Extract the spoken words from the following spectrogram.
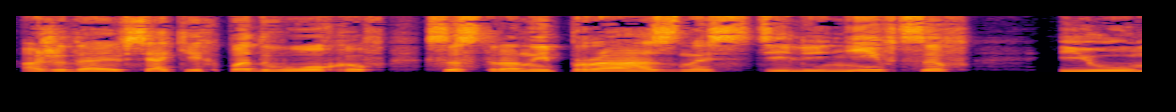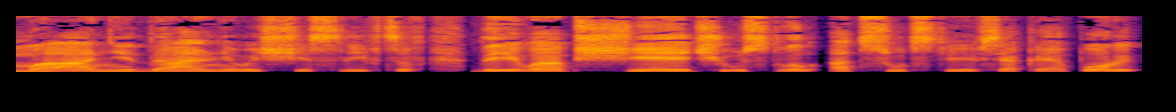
ожидая всяких подвохов со стороны праздности ленивцев и ума недальнего счастливцев, да и вообще чувствовал отсутствие всякой опоры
